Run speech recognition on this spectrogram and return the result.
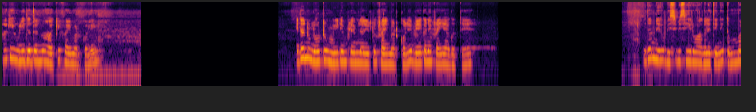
ಹಾಗೆ ಉಳಿದದನ್ನು ಹಾಕಿ ಫ್ರೈ ಮಾಡ್ಕೊಳ್ಳಿ. ಇದನ್ನು ಲೋ ಟು ಮೀಡಿಯಂ ಫ್ಲೇಮ್ನಲ್ಲಿಟ್ಟು ಫ್ರೈ ಮಾಡ್ಕೊಳ್ಳಿ. ಬೇಗನೆ ಫ್ರೈ ಆಗುತ್ತೆ. ಇದನ್ನು ನೀವು ಬಿಸಿ ಬಿಸಿ ಇರುವಾಗಲೇ ತಿನ್ನಿ. ತುಂಬಾ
